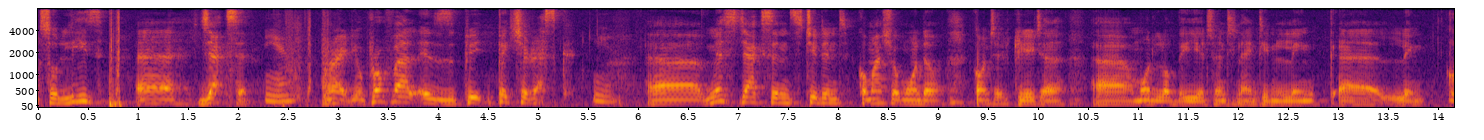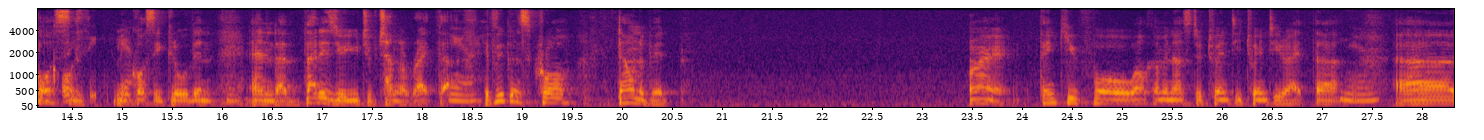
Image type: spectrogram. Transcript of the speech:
So Liz uh, Jackson. Yeah. All right, your profile is pi picturesque. Yeah. Uh, Miss Jackson, student, commercial model, content creator, uh, model of the year 2019, Link, uh, Linkosi, Linkosi, yeah. Clothing, and uh, that is your YouTube channel right there. Yeah. If you can scroll down a bit. All right. Thank you for welcoming us to 2020 right there. Yeah. Uh,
